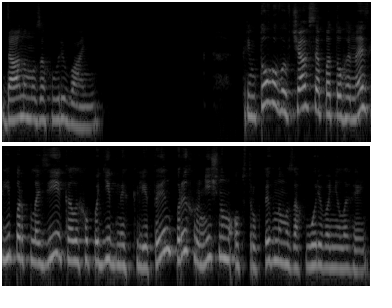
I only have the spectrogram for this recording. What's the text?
даному захворюванні. Крім того, вивчався патогенез гіперплазії келихоподібних клітин при хронічному обструктивному захворюванні легень.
